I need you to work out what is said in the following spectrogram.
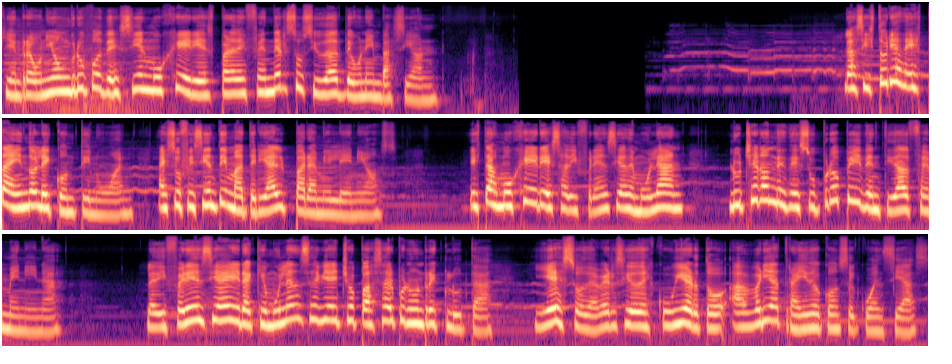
quien reunió un grupo de 100 mujeres para defender su ciudad de una invasión. Las historias de esta índole continúan. Hay suficiente material para milenios. Estas mujeres, a diferencia de Mulan, lucharon desde su propia identidad femenina. La diferencia era que Mulan se había hecho pasar por un recluta, y eso de haber sido descubierto habría traído consecuencias.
